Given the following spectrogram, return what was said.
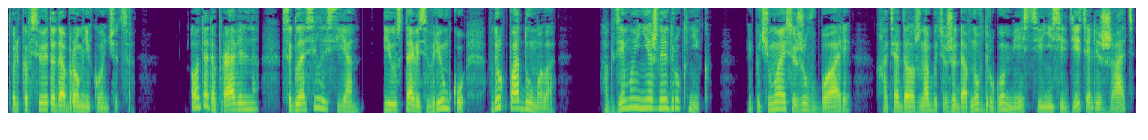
Только все это добром не кончится». «Вот это правильно», — согласилась я, и, уставясь в рюмку, вдруг подумала, «А где мой нежный друг Ник? И почему я сижу в баре, хотя должна быть уже давно в другом месте и не сидеть, а лежать?»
